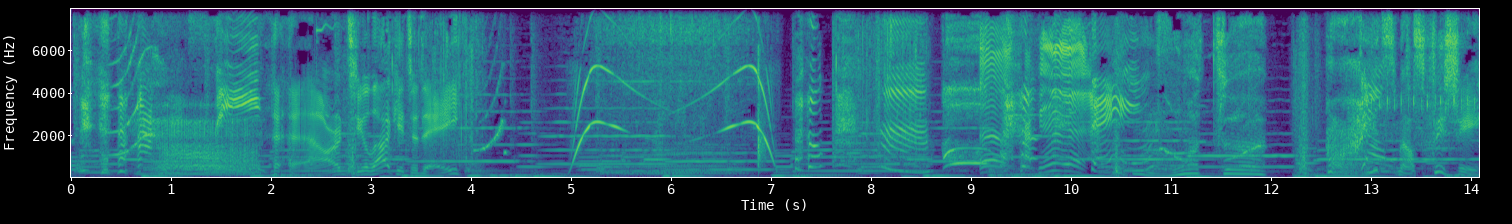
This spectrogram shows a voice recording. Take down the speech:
See? Aren't you lucky today? Hmm. Thanks. What uh It smells fishy.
